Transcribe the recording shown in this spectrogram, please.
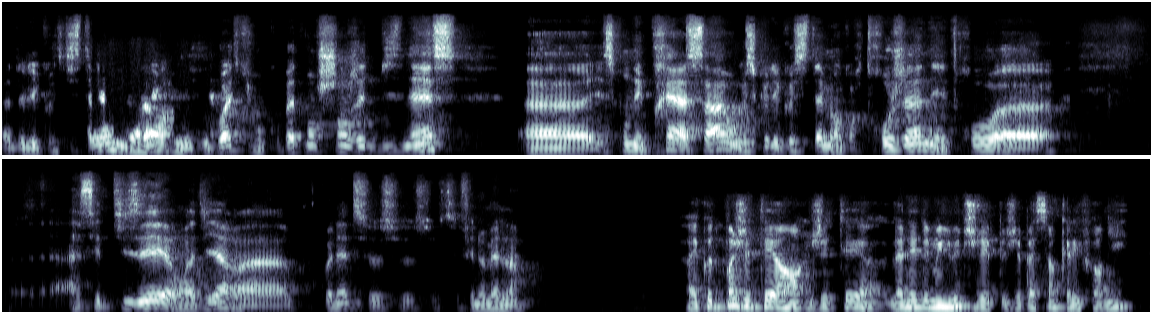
euh, de l'écosystème ou alors des, boîtes qui vont complètement changer de business. Euh, est-ce qu'on est prêt à ça ou est-ce que l'écosystème est encore trop jeune et trop euh, aseptisé, on va dire, euh, pour connaître ce, phénomène-là? Écoute, moi j'étais en, j'étais l'année 2008, j'ai passé en Californie euh,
